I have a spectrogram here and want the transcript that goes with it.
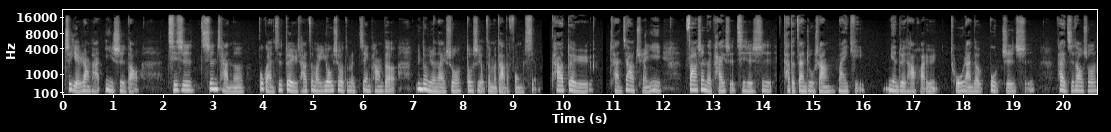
这也让他意识到，其实生产呢，不管是对于他这么优秀、这么健康的运动员来说，都是有这么大的风险。他对于产假权益发生的开始，其实是他的赞助商 Nike 面对他怀孕突然的不支持。他也知道说。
